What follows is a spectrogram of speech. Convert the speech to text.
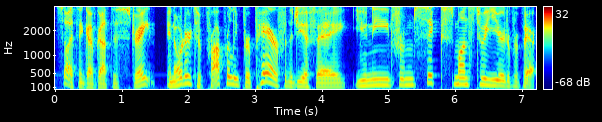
So I think I've got this straight. In order to properly prepare for the GFA, you need from six months to a year to prepare.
